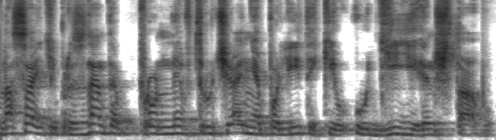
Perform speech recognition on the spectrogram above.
на сайті президента про невтручання політиків у дії Генштабу.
